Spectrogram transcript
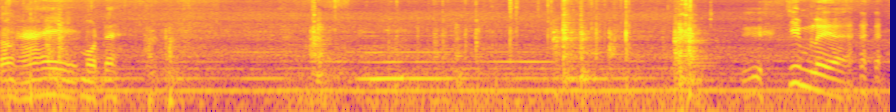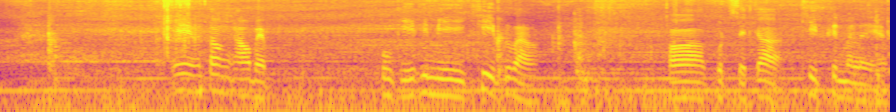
ต้องหาให้หมดเลยอื้อจิ้มเลยอะเอ๊ะมันต้องเอาแบบปุงกีที่มีคีบหรือเปล่า พอขุดเสร็จก็คีบขึ้นมาเลยครับ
